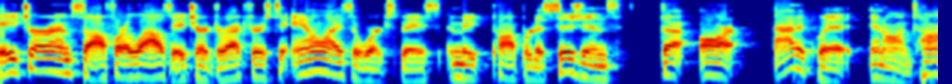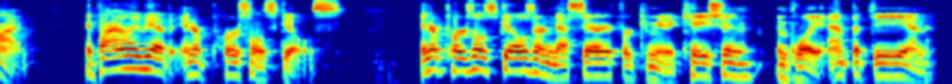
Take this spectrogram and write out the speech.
HRM software allows HR directors to analyze the workspace and make proper decisions that are adequate and on time. And finally, we have interpersonal skills. Interpersonal skills are necessary for communication, employee empathy, and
